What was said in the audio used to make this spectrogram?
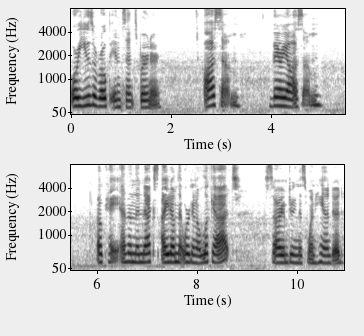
or use a rope incense burner. Awesome. Very awesome. Okay, and then the next item that we're going to look at, sorry I'm doing this one-handed,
